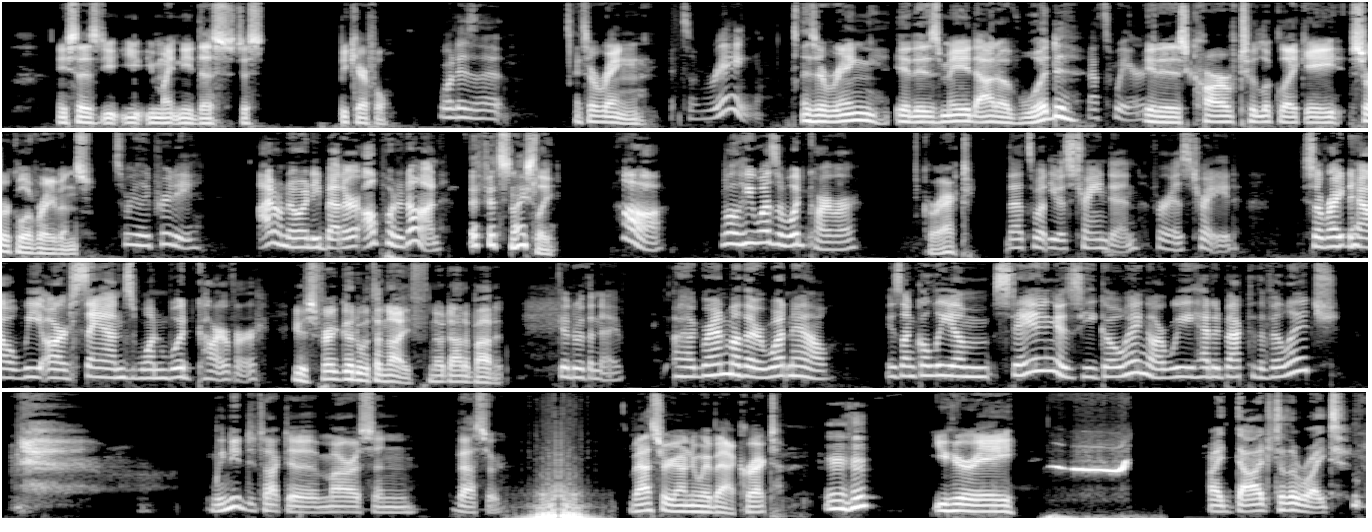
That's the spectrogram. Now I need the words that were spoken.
He says, you, you, you might need this. Just be careful. What is it? It's a ring. It's a ring. It's a ring. It is made out of wood. That's weird. It is carved to look like a circle of ravens. It's really pretty. I don't know any better. I'll put it on. It fits nicely. Ah. Well, he was a wood carver. Correct. That's what he was trained in for his trade. So right now we are Sans one wood carver. He was very good with a knife, no doubt about it. Good with a knife. Uh, grandmother, what now? Is Uncle Liam staying? Is he going? Are we headed back to the village? We need to talk to Maris and Vassar. Vassar, you're on your way back, correct? Mm-hmm. You hear a I dodge to the right.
